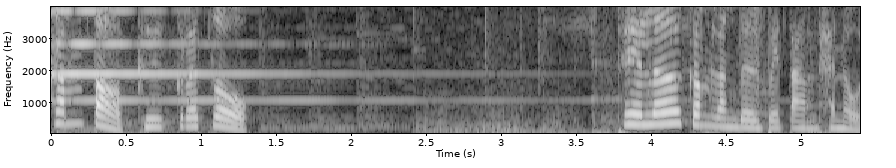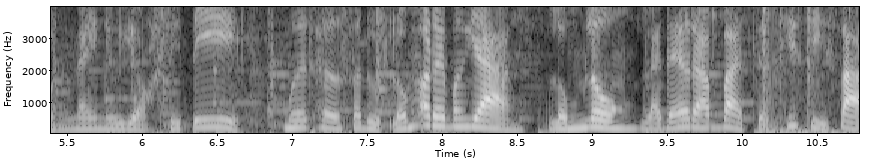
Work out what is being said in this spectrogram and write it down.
คำตอบคือกระจก เทเลอร์กำลังเดินไปตามถนนในนิวยอร์กซิตี้ เมื่อเธอสะดุดล้มอะไรบางอย่าง ล้มลงและได้รับบาดเจ็บที่ศีรษะ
